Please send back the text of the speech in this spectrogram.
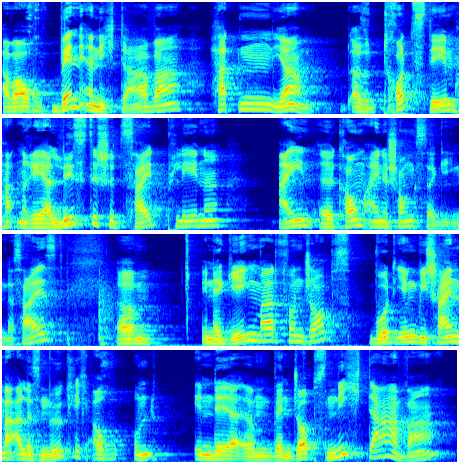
Aber auch wenn er nicht da war, hatten, ja, also trotzdem hatten realistische Zeitpläne ein, äh, kaum eine Chance dagegen. Das heißt, ähm, in der Gegenwart von Jobs wurde irgendwie scheinbar alles möglich, auch und in der, ähm, wenn Jobs nicht da war,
